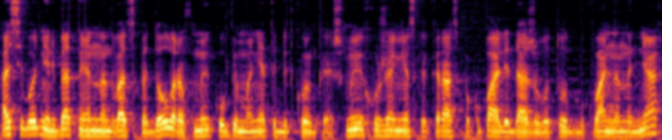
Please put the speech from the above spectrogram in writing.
а сегодня, ребят, наверное, на 25 долларов мы купим монеты Bitcoin Cash. Мы их уже несколько раз покупали даже вот тут буквально на днях,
